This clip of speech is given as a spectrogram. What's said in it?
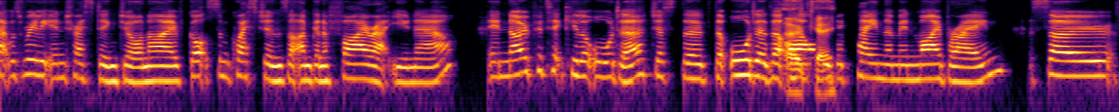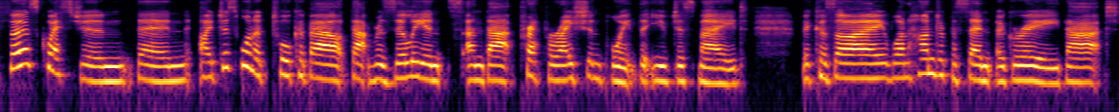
That was really interesting, John. I've got some questions that I'm going to fire at you now in no particular order, just the the order that okay. I retain them in my brain. So, first question, then, I just want to talk about that resilience and that preparation point that you've just made, because I 100% agree that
